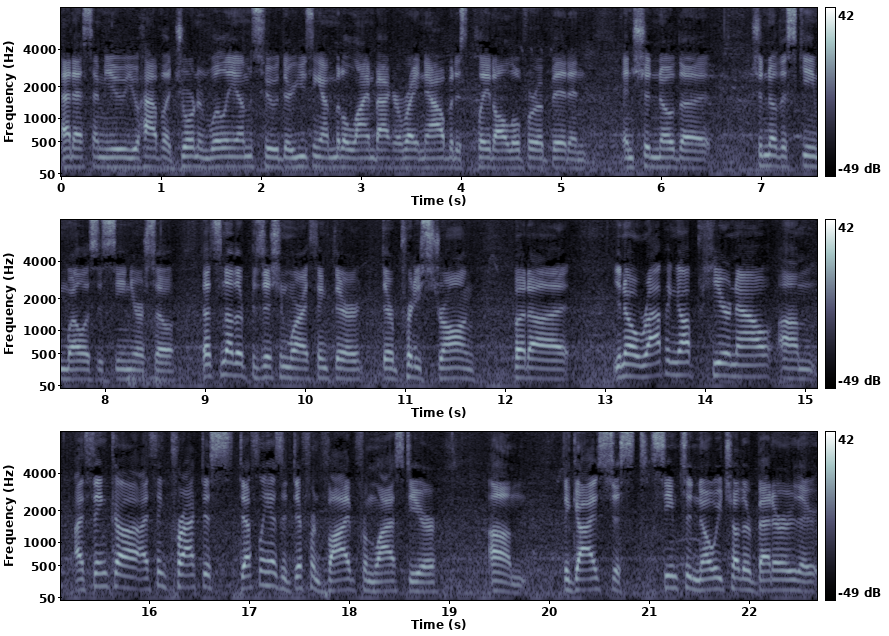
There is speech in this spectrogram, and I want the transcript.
at SMU. You have a Jordan Williams who they're using at middle linebacker right now, but has played all over a bit and, and should know the should know the scheme well as a senior. So that's another position where I think they're they're pretty strong. But uh, you know, wrapping up here now, um, I think uh, I think practice definitely has a different vibe from last year. Um, the guys just seem to know each other better. There,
